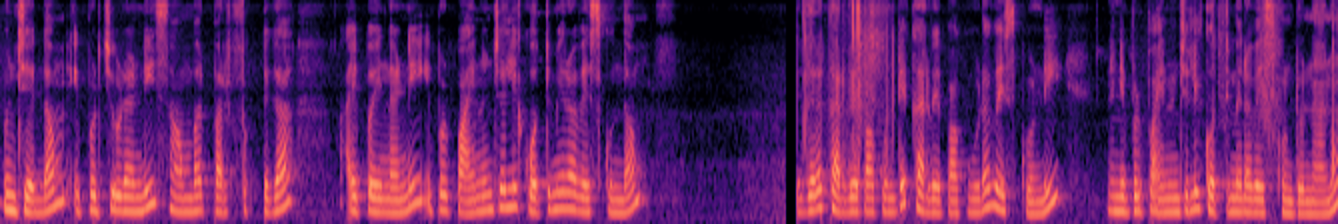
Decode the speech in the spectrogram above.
ఉంచేద్దాం. ఇప్పుడు చూడండి సాంబార్ పర్ఫెక్ట్గా అయిపోయిందండి. ఇప్పుడు పైనుంచి వెళ్ళి కొత్తిమీర వేసుకుందాం. దగ్గర కరివేపాకు ఉంటే కరివేపాకు కూడా వేసుకోండి. నేను ఇప్పుడు పైనుంచి వెళ్ళి కొత్తిమీర వేసుకుంటున్నాను.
